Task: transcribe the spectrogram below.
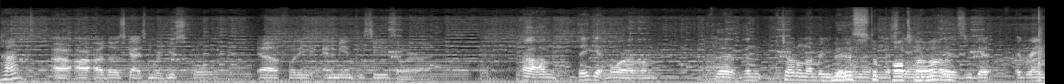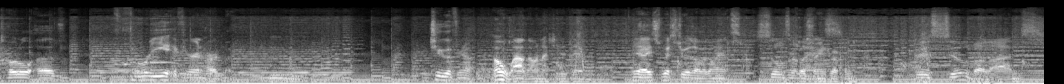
huh? Uh, are, are those guys more useful uh, for the enemy NPCs or? Uh... Um, they get more of them. The the total number you get in, the, in this Potter. game is you get a grand total of three if you're in hard mode. two if you're not. Oh wow, that one actually did damage. Yeah, he switched to his other lance. Silver Close range lance. weapon. The silver lance.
